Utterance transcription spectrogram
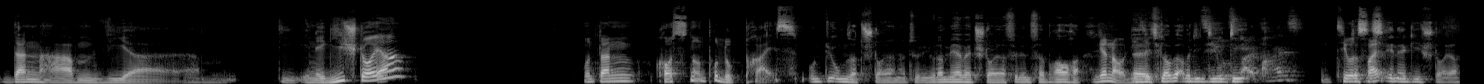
dann haben wir ähm, die Energiesteuer und dann Kosten- und Produktpreis. Und die Umsatzsteuer natürlich oder Mehrwertsteuer für den Verbraucher. Genau, diese Äh, ich glaube aber die, die, die CO2-Preis? das ist CO2. Energiesteuer.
